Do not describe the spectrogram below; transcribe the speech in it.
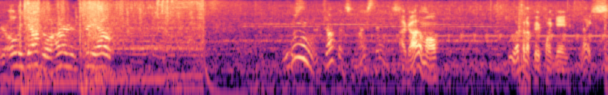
You're only down to 103 health. Ooh, Ooh. You're jumping some nice things. I got them all. Ooh, an upgrade point gained. Nice.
